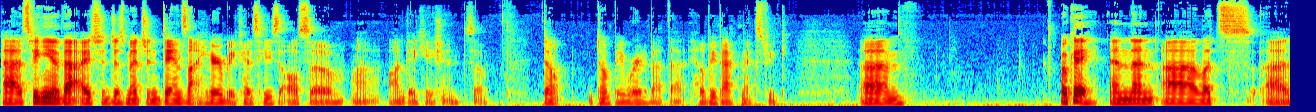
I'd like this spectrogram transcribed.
uh, speaking of that, I should just mention Dan's not here because he's also uh, on vacation. So don't don't be worried about that. He'll be back next week. Okay, and then uh, let's uh,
